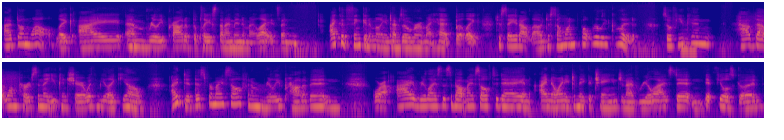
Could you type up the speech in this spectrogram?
I've done well. Like, I am really proud of the place that I'm in in my life, and I could think it a million times over in my head, but like to say it out loud to someone felt really good. So if you Mhm. can have that one person that you can share with and be like, yo, I did this for myself and I'm really proud of it. And, or I realized this about myself today and I know I need to make a change and I've realized it and it feels good.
